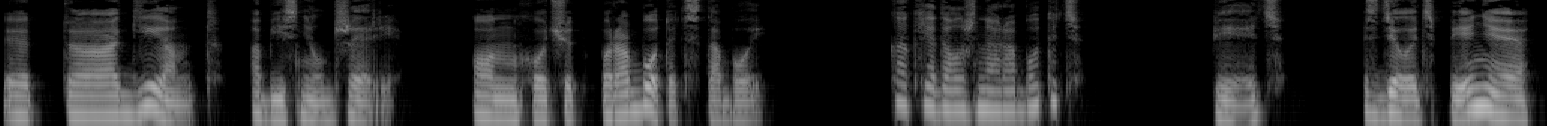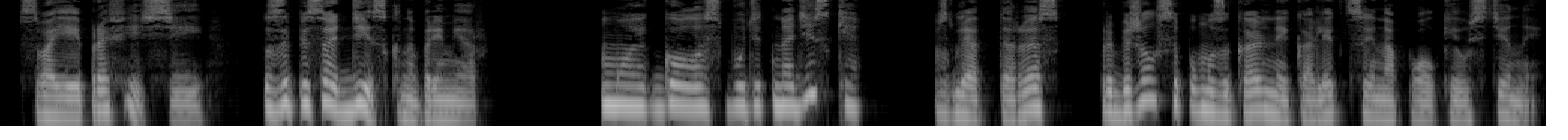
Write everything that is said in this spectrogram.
«Это агент», — объяснил Джерри. «Он хочет поработать с тобой». «Как я должна работать?» «Петь сделать пение своей профессией, записать диск, например. «Мой голос будет на диске?» Взгляд Терес пробежался по музыкальной коллекции на полке у стены.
